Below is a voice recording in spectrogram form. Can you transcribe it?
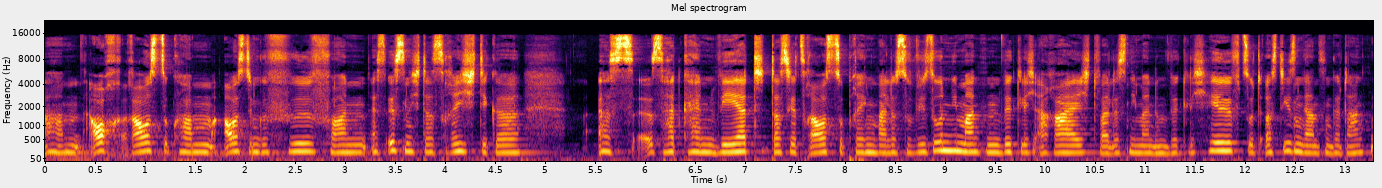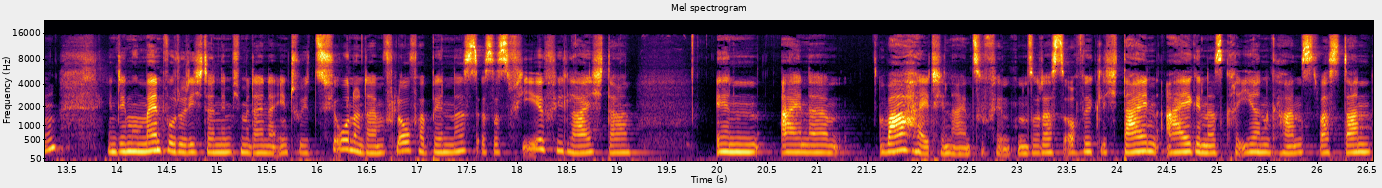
ähm, auch rauszukommen aus dem Gefühl von, es ist nicht das Richtige, es, es hat keinen Wert, das jetzt rauszubringen, weil es sowieso niemanden wirklich erreicht, weil es niemandem wirklich hilft, so aus diesen ganzen Gedanken. In dem Moment, wo du dich dann nämlich mit deiner Intuition und deinem Flow verbindest, ist es viel, viel leichter, in eine Wahrheit hineinzufinden, so dass du auch wirklich dein eigenes kreieren kannst, was dann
